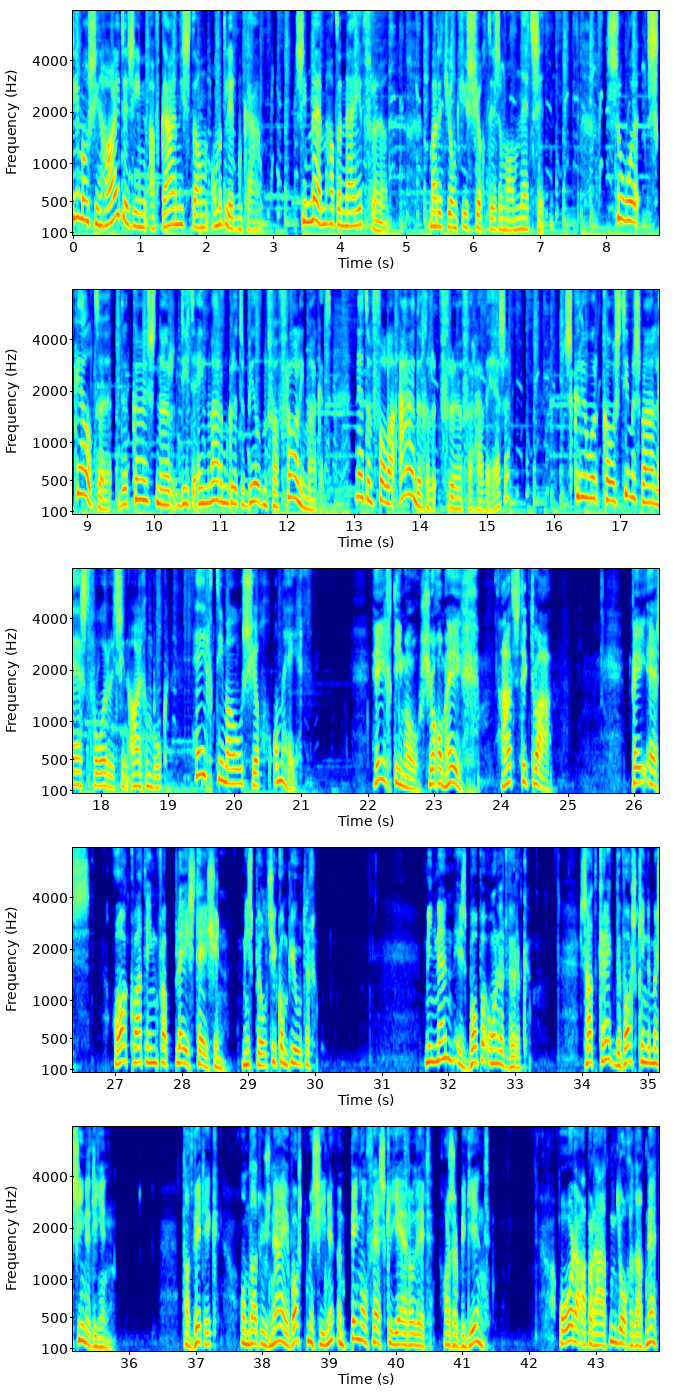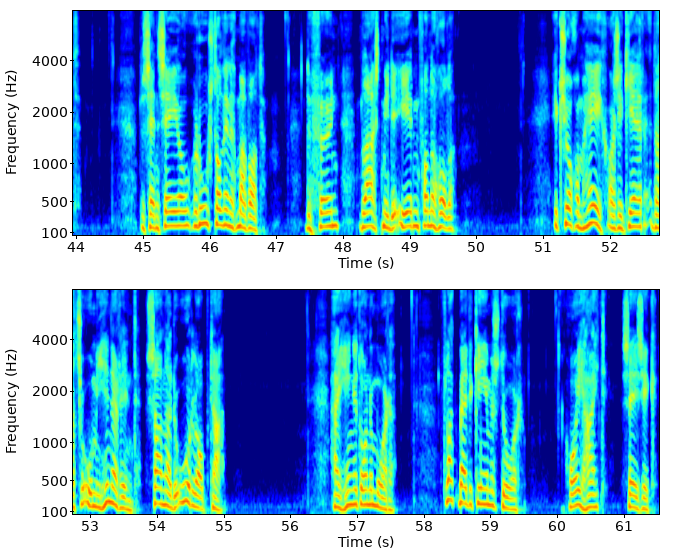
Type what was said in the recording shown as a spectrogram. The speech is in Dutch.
Timo zijn is in Afghanistan om het leven kwam. Zijn mem had een nije vreun, maar het jonkje zocht deze man net zitten. Zoe Skelte, de kunstenaar die het enorm grote beelden van Frali maakt, net een volle aardiger vreun voor haar wezen. Schreeuwer Koos Timmersma leest voor uit zijn eigen boek Heeg Timo Sjoch omheeg. Heeg Timo, sjoch omheeg. Hartstikke twa. PS. Oorkwatting van PlayStation. Mijn spultje computer. Mijn mem is boppen on het werk. Zat krek de wask in de machine dien. Dat weet ik, omdat uw nieuwe waskmachine een pingelveske jaren lid, als er begint. Orenapparaten doggen dat net. De Senseo roest al nog maar wat. De feun blaast me de eren van de holle. Ik zag omheeg als ik jer dat ze om me heen naar de oer loopt daar. Hij hing het on de morgen, vlak bij de kamers door. Hoi heid, zei ik.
